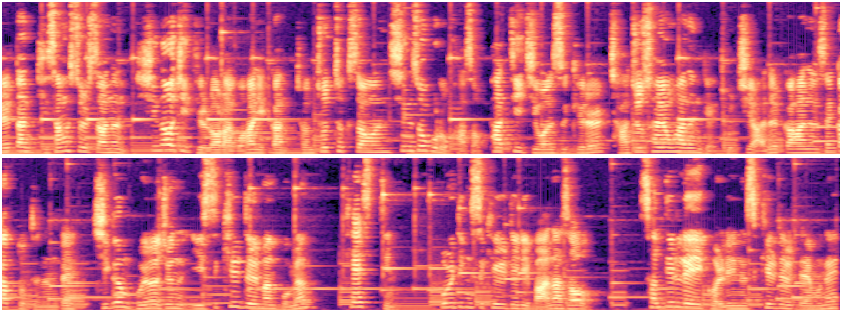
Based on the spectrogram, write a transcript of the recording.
일단 기상술사는 시너지 딜러라고 하니까 전투 특성은 신속으로 가서 파티 지원 스킬을 자주 사용하는 게 좋지 않을까 하는 생각도 드는데 지금 보여주는 이 스킬들만 보면 캐스팅, 홀딩 스킬들이 많아서 선딜레이 걸리는 스킬들 때문에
